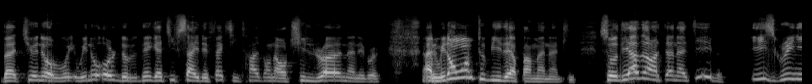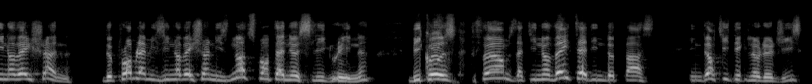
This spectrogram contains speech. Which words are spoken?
but you know, we, we know all the negative side effects it had on our children and everything, and we don't want to be there permanently. So the other alternative is green innovation. The problem is innovation is not spontaneously green because firms that innovated in the past in dirty technologies,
